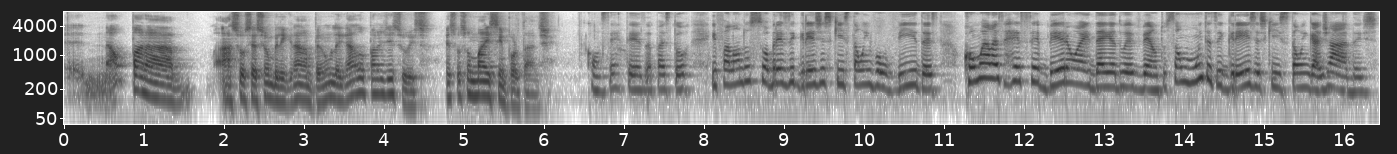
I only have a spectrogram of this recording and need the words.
eh, não para a Associação Billy Graham, mas um legado para Jesus. Isso é o mais importante. Com certeza, pastor. E falando sobre as igrejas que estão envolvidas, como elas receberam a ideia do evento? São muitas igrejas que estão engajadas?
